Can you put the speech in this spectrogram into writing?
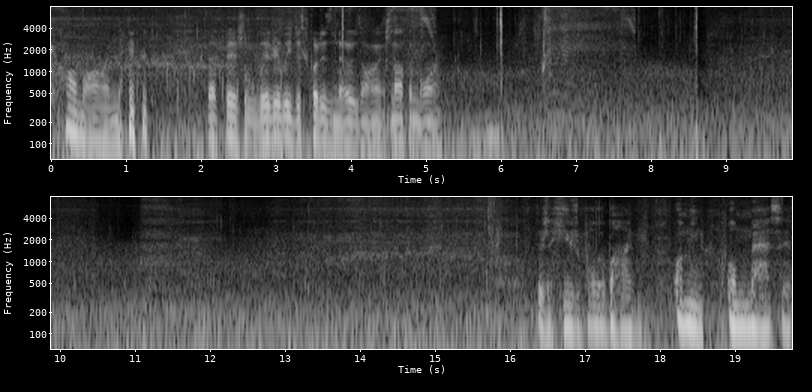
Come on, man. That fish literally just put his nose on it, nothing more. There's a huge boil behind me. I mean, a massive,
